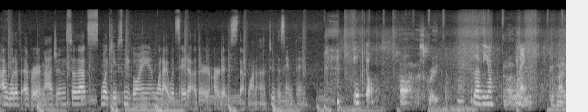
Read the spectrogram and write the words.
I would have ever imagined. So that's what keeps me going and what I would say to other artists that want to do the same thing. Thank you. Oh, that's great. Love you. I love Good night. you. Good night.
